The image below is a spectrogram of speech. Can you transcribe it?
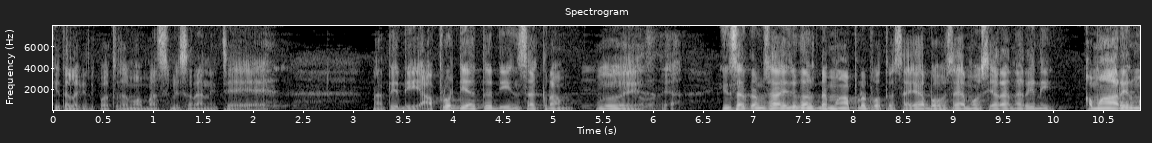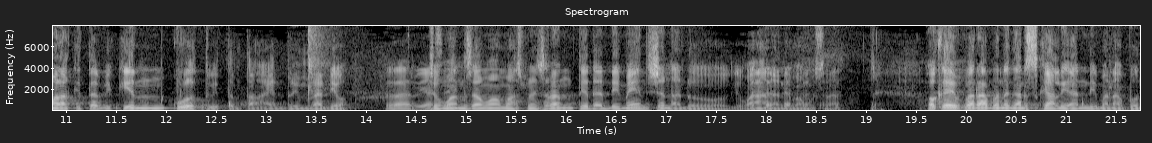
Kita lagi dipoto sama Mas Misran nih, ceh. Nanti di-upload dia tuh di Instagram. Wih, ya. Instagram saya juga sudah mengupload foto saya bahwa saya mau siaran hari ini. Kemarin malah kita bikin cool tweet tentang I Dream Radio. Luar biasa. Cuman sama Mas Misran tidak di-mention. Aduh, gimana nih Bang Misran? Oke, para pendengar sekalian di mana pun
